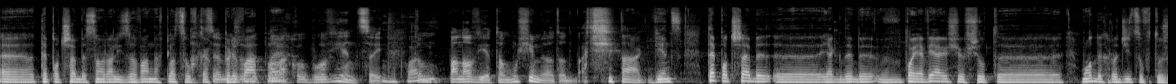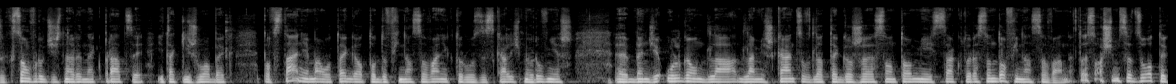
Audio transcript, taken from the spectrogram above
E, te potrzeby są realizowane w placówkach Chcemy, prywatnych. Żeby Polaków było więcej. To, Dokładnie. panowie, to musimy o to dbać. Tak, więc te potrzeby e, jak gdyby pojawiają się wśród e, młodych rodziców, którzy chcą wrócić na rynek pracy i taki żłobek powstanie. Mało tego, to dofinansowanie, które uzyskaliśmy również e, będzie ulgą dla, dla mieszkańców, dlatego że są to miejsca, które są dofinansowane. To jest 800 zł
